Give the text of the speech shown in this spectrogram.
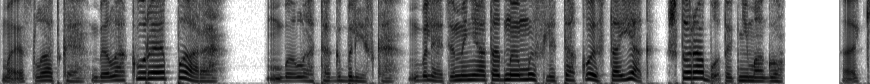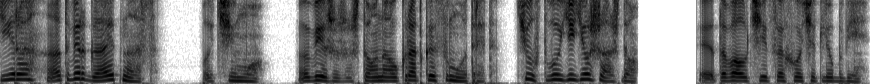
моя сладкая, белокурая пара, была так близко. Блять, у меня от одной мысли такой стояк, что работать не могу. А Кира отвергает нас. Почему? Вижу же, что она украдкой смотрит. Чувствую ее жажду. Эта волчица хочет любви.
